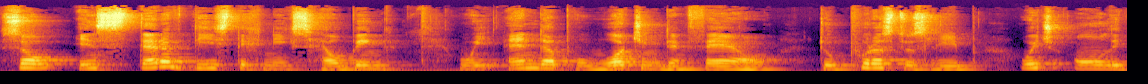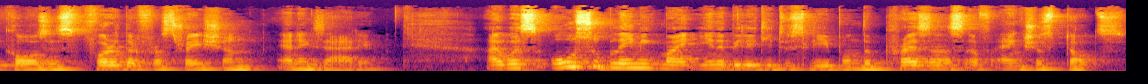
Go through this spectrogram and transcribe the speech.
So instead of these techniques helping, we end up watching them fail to put us to sleep, which only causes further frustration and anxiety. I was also blaming my inability to sleep on the presence of anxious thoughts,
